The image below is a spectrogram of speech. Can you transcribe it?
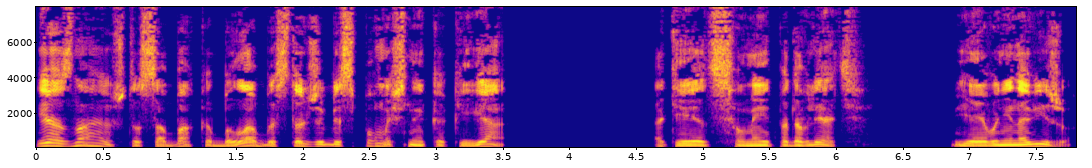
я знаю, что собака была бы столь же беспомощной, как и я. Отец умеет подавлять. Я его ненавижу.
